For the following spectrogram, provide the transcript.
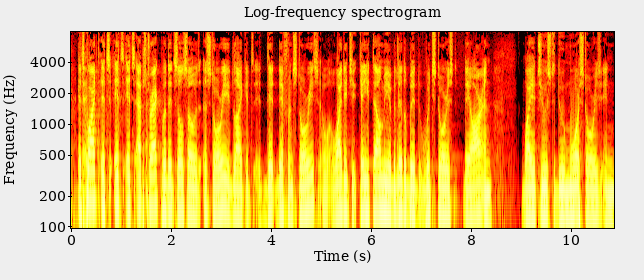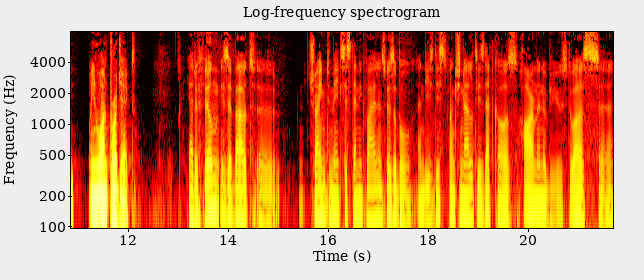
It's quite it's it's it's abstract, but it's also a story. Like it's it di- different stories. Why did you? Can you tell me a little bit which stories they are and why you choose to do more stories in in one project? Yeah, the film is about uh, trying to make systemic violence visible and these dysfunctionalities that cause harm and abuse to us uh,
